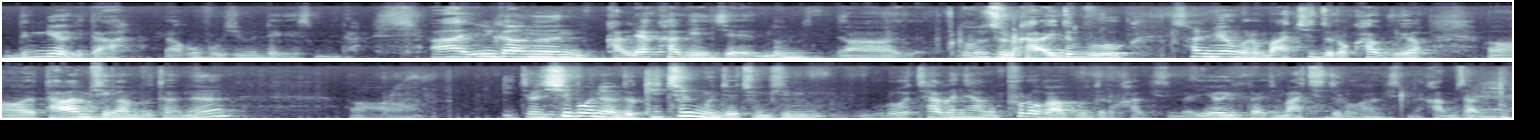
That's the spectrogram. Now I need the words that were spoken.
능력이다라고 보시면 되겠습니다. 아, 1강은 간략하게 이제 논, 어, 논술 가이드북 설명으로 마치도록 하고요. 어, 다음 시간부터는 어, 2015년도 기출문제 중심으로 차근차근 풀어가 보도록 하겠습니다. 여기까지 마치도록 하겠습니다. 감사합니다.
